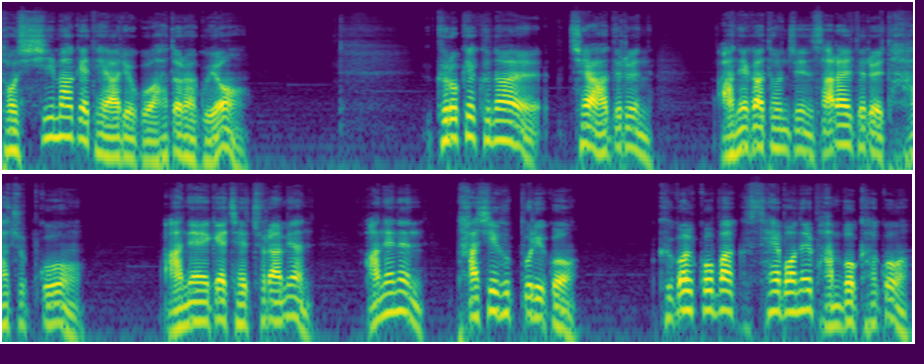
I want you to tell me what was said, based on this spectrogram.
더 심하게 대하려고 하더라고요. 그렇게 그날 제 아들은 아내가 던진 쌀알들을 다 줍고 아내에게 제출하면 아내는 다시 흩뿌리고 그걸 꼬박 세 번을 반복하고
